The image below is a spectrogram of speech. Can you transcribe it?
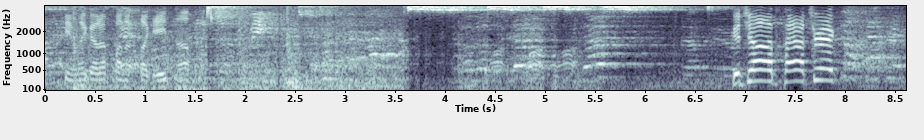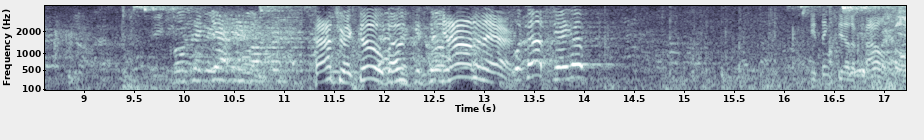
Last game they got up on us like 8 nothing. Good job, Patrick. Patrick, go, bud. Get out of there. Look up, Jacob! He thinks he had a foul call.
